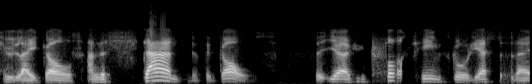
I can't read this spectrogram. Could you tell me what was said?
two late goals, and the standard of the goals that Jurgen Klopp's team scored yesterday.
